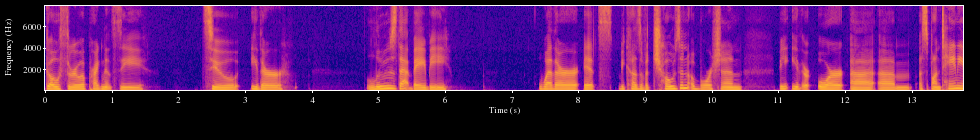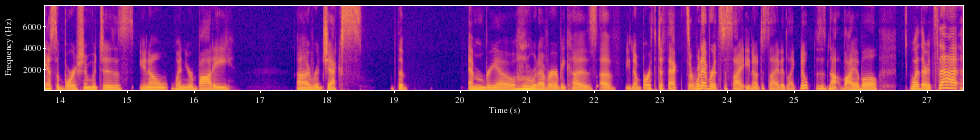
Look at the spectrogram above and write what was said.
go through a pregnancy to either lose that baby whether it's because of a chosen abortion be either or uh, um, a spontaneous abortion, which is you know when your body uh, rejects the embryo or whatever because of you know birth defects or whatever it's decided you know decided like nope this is not viable whether it's that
